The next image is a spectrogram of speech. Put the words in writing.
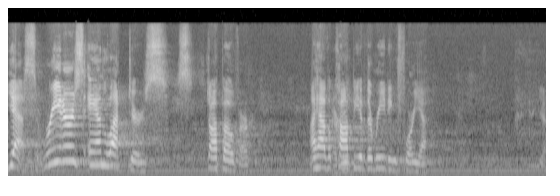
Yes, readers and lectors, stop over. I have a copy of the reading for you. Yes.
